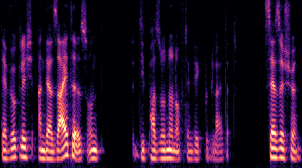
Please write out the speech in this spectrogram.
der wirklich an der Seite ist und die Person dann auf dem Weg begleitet. Sehr, sehr schön.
